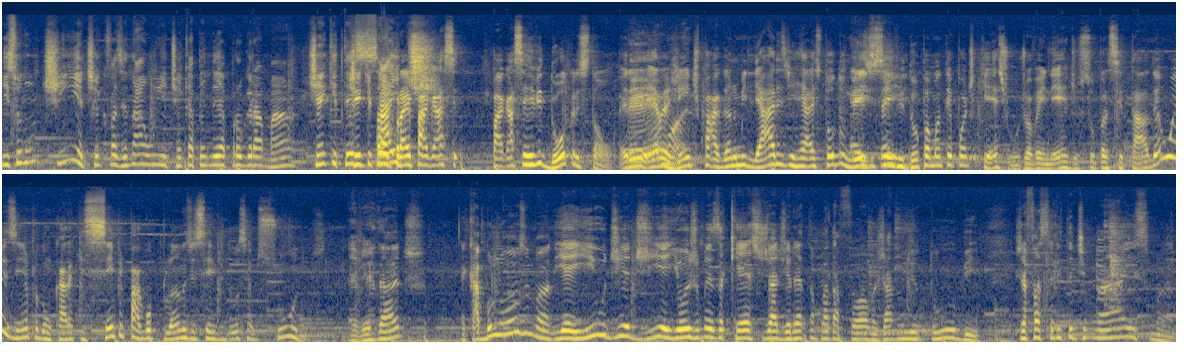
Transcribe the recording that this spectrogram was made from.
Isso não tinha, tinha que fazer na unha, tinha que aprender a programar, tinha que ter Tinha que site. comprar e pagar, pagar servidor, Cristão. Era, É, era gente pagando milhares de reais todo mês de isso aí. servidor pra manter podcast. O Jovem Nerd, o supra citado, é um exemplo de um cara que sempre pagou planos de servidor assim, absurdos. É verdade. É cabuloso, mano. E aí o dia a dia, e hoje o MesaCast já direto na plataforma, já no YouTube, já facilita demais, mano.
